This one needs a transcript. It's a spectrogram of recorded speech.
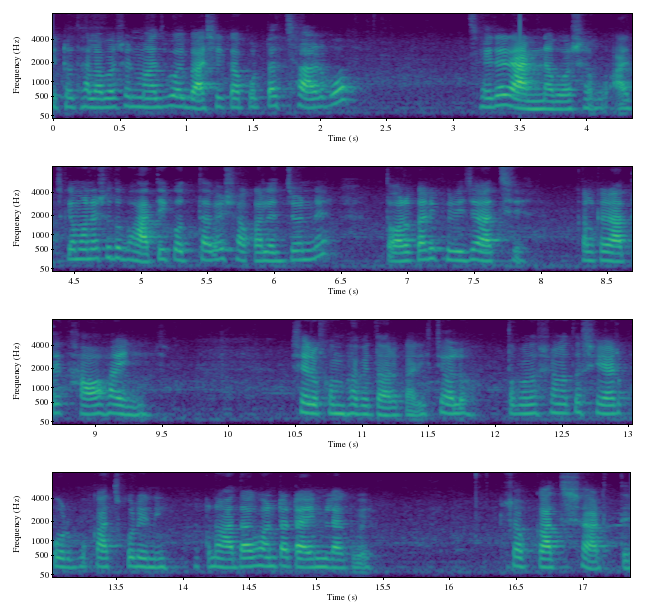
একটু থালা বাসন মাজবো, ওই বাসি কাপড়টা ছাড়বো, ছেড়ে রান্না বসাবো। আজকে মনে শুধু ভাতই করতে হবে সকালের জন্যে। তরকারি ফ্রিজে আছে, কালকে রাতে খাওয়া হয়নি। সেরকমভাবে তরকারি। চলো, তোমাদের সঙ্গে তো শেয়ার করব, কাজ করে নিই। এখন আধা ঘণ্টা টাইম লাগবে সব কাজ সারতে।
